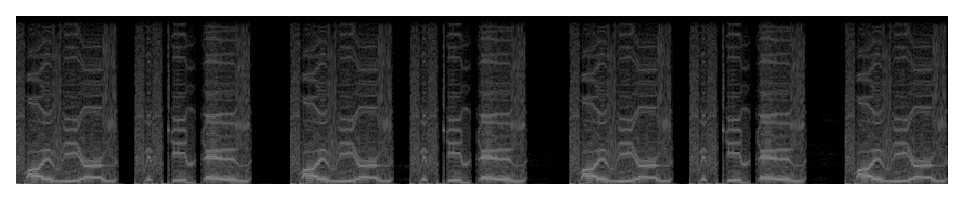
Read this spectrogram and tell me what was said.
Five years, fifteen days. Five years, fifteen days. Five years, fifteen days. Five years,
